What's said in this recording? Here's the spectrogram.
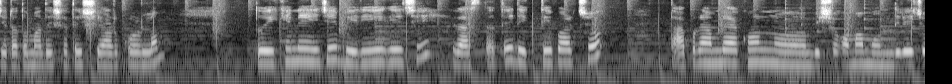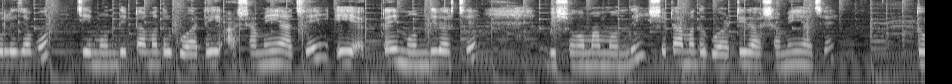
যেটা তোমাদের সাথে শেয়ার করলাম। তো এখানে এই যে বেরিয়ে গেছি, রাস্তাতে দেখতেই পারছ। তারপরে আমরা এখন বিশ্বকর্মা মন্দিরে চলে যাব। যে মন্দিরটা আমাদের গুয়াহাটি আসামেই আছে, এই একটাই মন্দির আছে, বিশ্বকর্মা মন্দির। সেটা আমাদের গুয়াহাটির আসামেই আছে। তো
